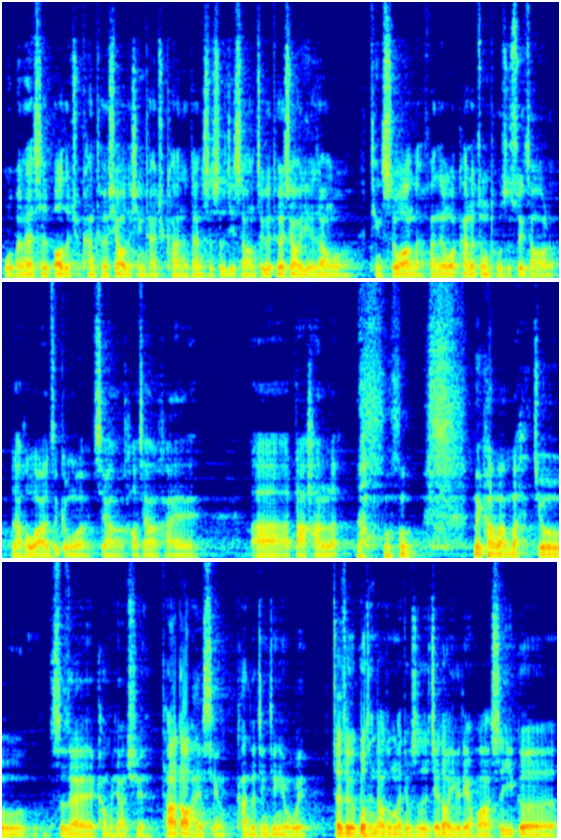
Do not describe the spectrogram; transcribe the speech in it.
我本来是抱着去看特效的心态去看的，但是实际上这个特效也让我挺失望的。反正我看了中途是睡着了，然后我儿子跟我讲，好像还啊打鼾了，然后没看完吧，就实在看不下去。他倒还行，看得津津有味。在这个过程当中呢，就是接到一个电话，是一个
